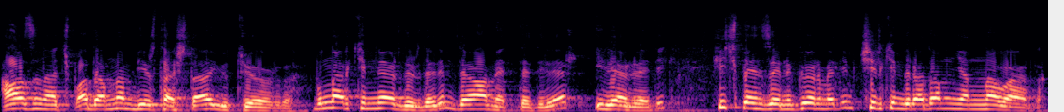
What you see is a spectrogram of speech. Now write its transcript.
ağzını açıp adamdan bir taş daha yutuyordu. Bunlar kimlerdir dedim, devam et dediler, ilerledik. Hiç benzerini görmediğim çirkin bir adamın yanına vardık.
